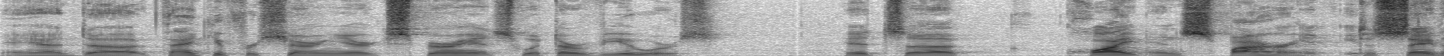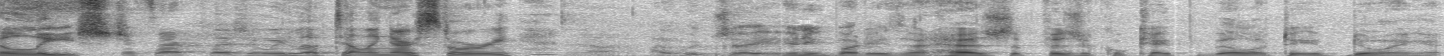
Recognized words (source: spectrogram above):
And uh, thank you for sharing your experience with our viewers. It's uh, quite inspiring, It- it- to say the least. It's our pleasure. We love telling our story. I would say anybody that has the physical capability of doing it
